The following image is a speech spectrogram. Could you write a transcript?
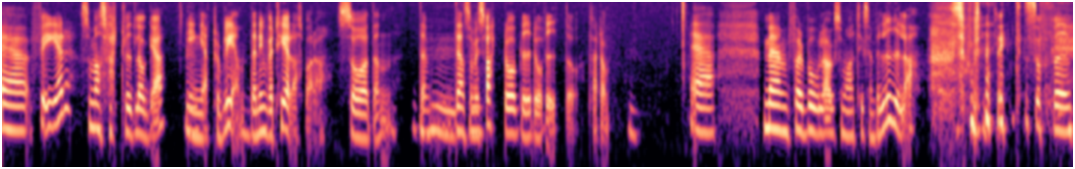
Eh, för er som har svartvit logga, Mm. inga problem. Den inverteras bara. Så den, den, Mhm, den som är mm. svart då blir då vit och tvärtom. Mm. Eh, men för bolag som har till exempel lila så blir det inte så fint.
